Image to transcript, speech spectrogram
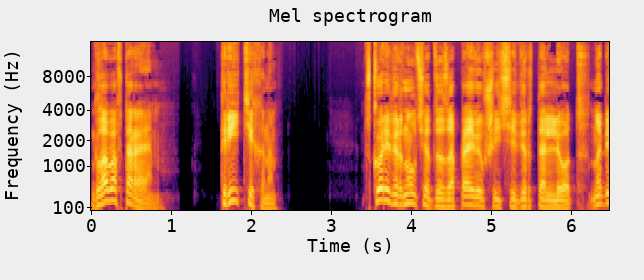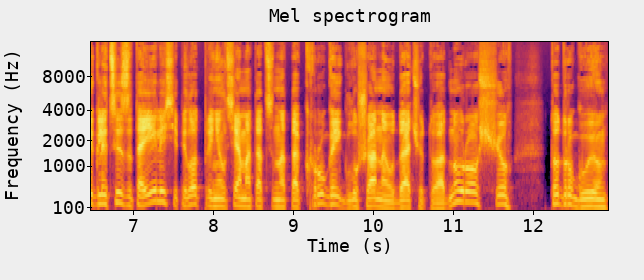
Глава вторая. Три Тихона. Вскоре вернулся дозаправившийся вертолет, но беглецы затаились, и пилот принялся мотаться над округой, глуша на удачу то одну рощу, то другую.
